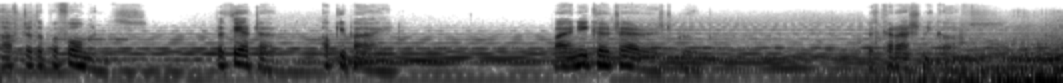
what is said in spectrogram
After the performance, the theatre occupied by an eco-terrorist group with Kalashnikovs.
